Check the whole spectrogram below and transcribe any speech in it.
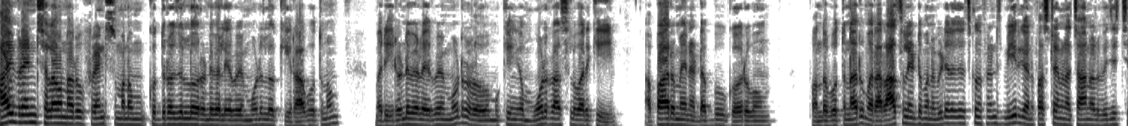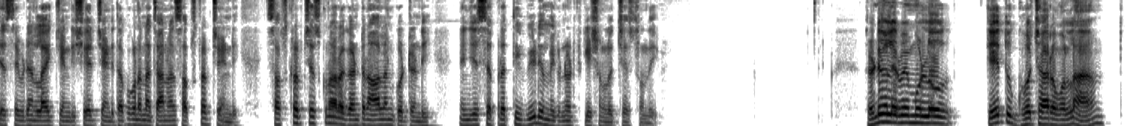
Hi friends ఎలా ఉన్నారు? Friends మనం కొద్ది రోజుల్లో రెండు వేల ఇరవై మూడులోకి రాబోతున్నాం. మరి రెండు వేల ఇరవై మూడులో ముఖ్యంగా మూడు రాసుల వారికి అపారమైన డబ్బు గౌరవం పొందబోతున్నారు. మరి ఆ రాసులు ఏంటో మనం వీడియోలో తెలుసుకుందాం ఫ్రెండ్స్ మీరు కానీ ఫస్ట్ టైం నా ఛానల్ విజిట్ చేస్తే వీడియోని లైక్ చేయండి షేర్ చేయండి. తప్పకుండా నా ఛానల్ సబ్స్క్రైబ్ చేయండి. సబ్స్క్రైబ్ చేసుకున్నారు ఆ గంటను ఆల్ అని కొట్టండి. నేను చేసే ప్రతి వీడియో మీకు నోటిఫికేషన్లు వచ్చేస్తుంది. రెండు వేల ఇరవై మూడులో కేతు గోచారం వల్ల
